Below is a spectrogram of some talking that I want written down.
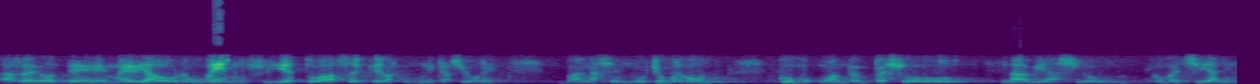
alrededor de media hora o menos. Y esto hace que las comunicaciones van a ser mucho mejor como cuando empezó la aviación comercial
